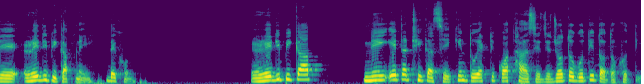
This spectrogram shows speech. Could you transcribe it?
যে রেডি পিক আপ নেই। দেখুন রেডি পিক আপ নেই, এটা ঠিক আছে, কিন্তু একটি কথা আছে যে যত গতি তত ক্ষতি।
